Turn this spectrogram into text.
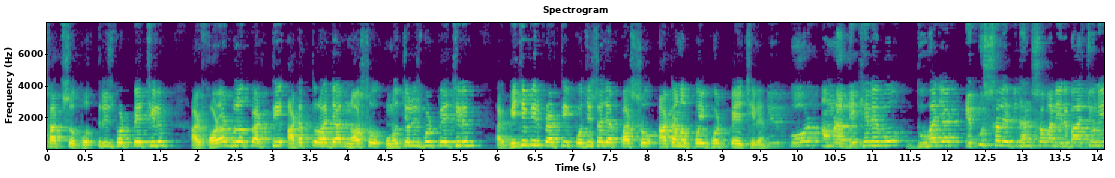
সাতশো বত্রিশ ভোট পেয়েছিলেন আর ফরওয়ার্ড ব্লক প্রার্থী আটাত্তর হাজার নশো উনচল্লিশ ভোট পেয়েছিলেন। আর বিজেপির প্রার্থী পঁচিশ হাজার পাঁচশো আটানব্বই ভোট পেয়েছিলেন। এরপর আমরা দেখে নেব দু হাজার একুশ সালের বিধানসভা নির্বাচনে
